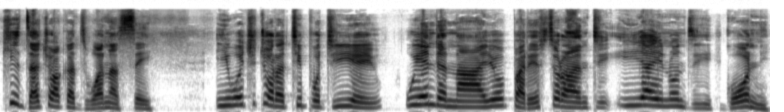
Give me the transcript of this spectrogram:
kii dzacho akadziwana sei. Iwe chitora tipoti iyeyo uende nayo parestoranti iya inonzi goni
